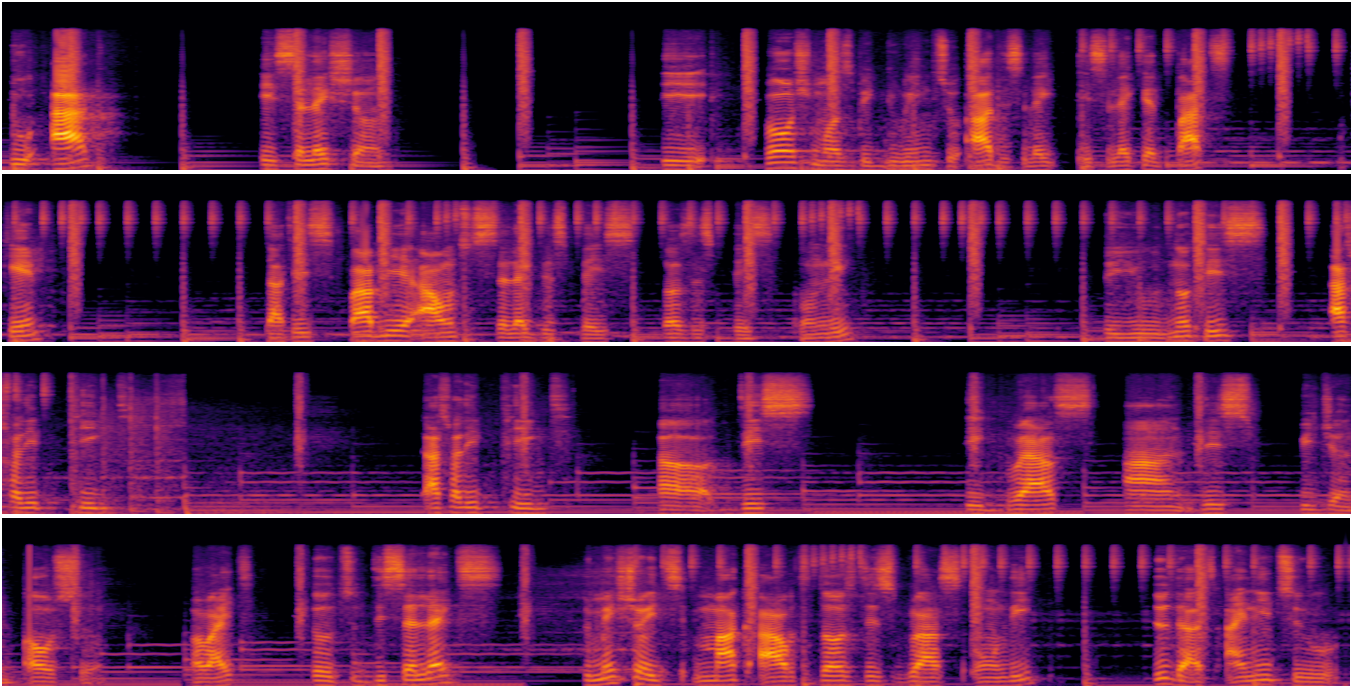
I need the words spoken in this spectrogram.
to add a selection the brush must be green to add the select a selected part okay? That is probably i want to select this place does this place only. So you notice actually picked actually picked uh, this the grass and this region also all right so to deselect to make sure it's mark out does this grass only do that i need to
